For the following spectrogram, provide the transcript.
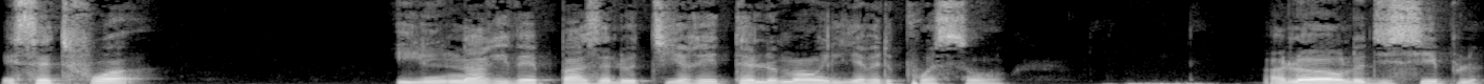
et cette fois, ils n'arrivaient pas à le tirer tellement il y avait de poissons. Alors le disciple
